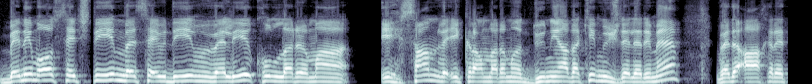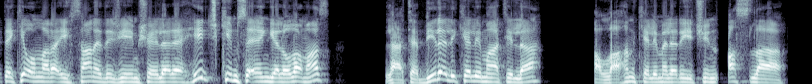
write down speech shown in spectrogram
Benim o seçtiğim ve sevdiğim veli kullarıma ihsan ve ikramlarımı dünyadaki müjdelerime ve de ahiretteki onlara ihsan edeceğim şeylere hiç kimse engel olamaz. La tebdile li kelimatillah. Allah'ın kelimeleri için asla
